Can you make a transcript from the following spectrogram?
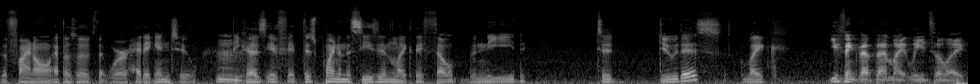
the final episodes that we're heading into. Mm. Because if at this point in the season, like they felt the need to do this, like, You think that that might lead to like,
